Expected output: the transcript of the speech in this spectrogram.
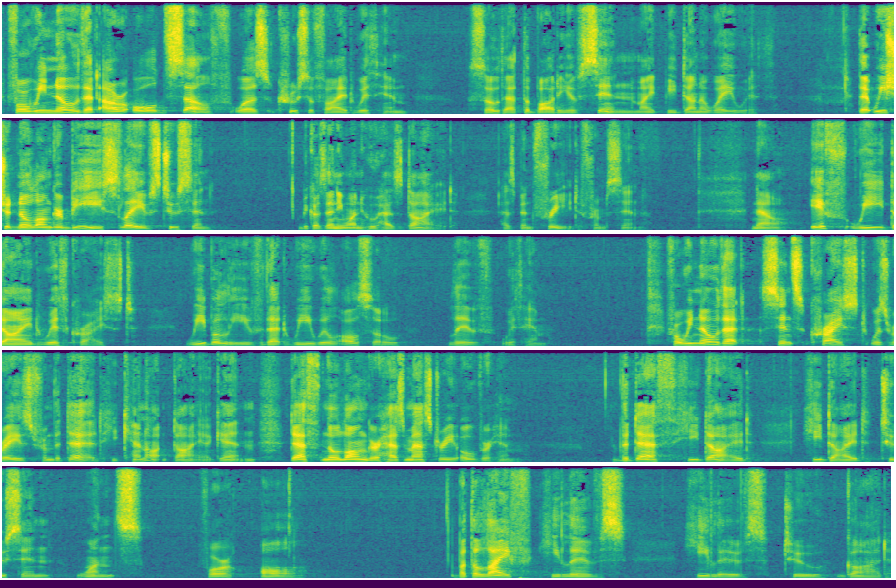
For we know that our old self was crucified with him, so that the body of sin might be done away with, that we should no longer be slaves to sin, because anyone who has died has been freed from sin. Now, if we died with Christ, we believe that we will also live with him. For we know that since Christ was raised from the dead, he cannot die again. Death no longer has mastery over him. The death he died, he died to sin once for all. But the life he lives, he lives to God.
